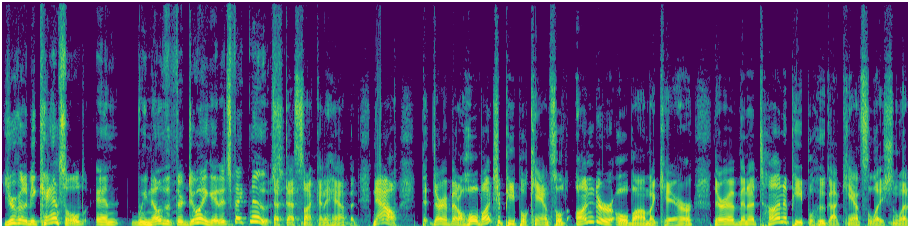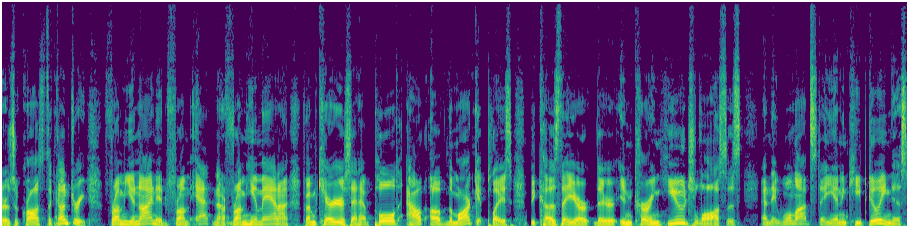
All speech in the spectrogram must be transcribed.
you're going to be canceled, and we know that they're doing it. It's fake news. That, that's not going to happen. Now, there have been a whole bunch of people canceled under Obamacare. There have been a ton of people who got cancellation letters across the country from United, from Aetna, from Humana, from carriers that have pulled out of the marketplace because they are they're incurring huge losses and they will not stay in and keep doing this.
